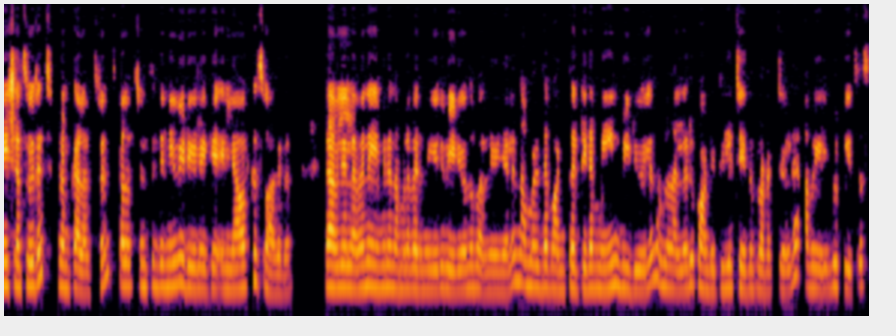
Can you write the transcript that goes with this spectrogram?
നിഷ സൂരജ് ഫ്രം കളർ സ്ട്രെൻസ് കളർ സ്ട്രെൻസിന്റെ ന്യൂ വീഡിയോയിലേക്ക് എല്ലാവർക്കും സ്വാഗതം. രാവിലെ ലെവൻ എമ്മിന് നമ്മൾ വരുന്ന ഈ ഒരു വീഡിയോ എന്ന് പറഞ്ഞു കഴിഞ്ഞാൽ നമ്മളുടെ വൺ തേർട്ടിയുടെ മെയിൻ വീഡിയോയിൽ നമ്മൾ നല്ലൊരു ക്വാണ്ടിറ്റിയിൽ ചെയ്ത പ്രൊഡക്റ്റുകളുടെ അവൈലബിൾ പീസസ്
